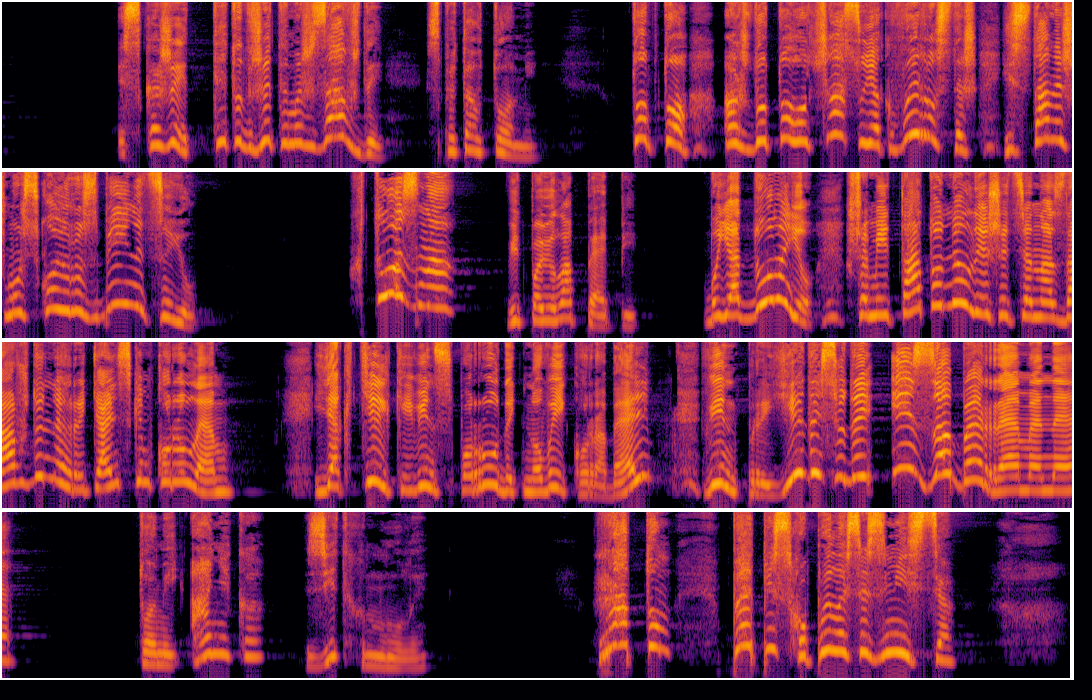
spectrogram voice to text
Скажи, ти тут житимеш завжди? спитав Томі. Тобто аж до того часу, як виростеш і станеш морською розбійницею? Хто зна, відповіла Пепі. Бо я думаю, що мій тато не лишиться назавжди негритянським королем. Як тільки він спорудить новий корабель, він приїде сюди і забере мене. Томі й Аніка зітхнули. Раптом Пепі схопилася з місця.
